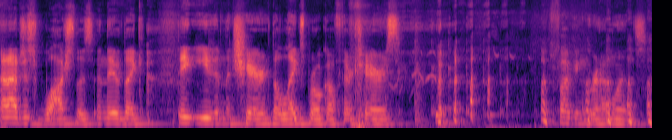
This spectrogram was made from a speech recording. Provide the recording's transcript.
And I just watched this, and they would like they'd eat it in the chair. The legs broke off their chairs. Fucking gremlins.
